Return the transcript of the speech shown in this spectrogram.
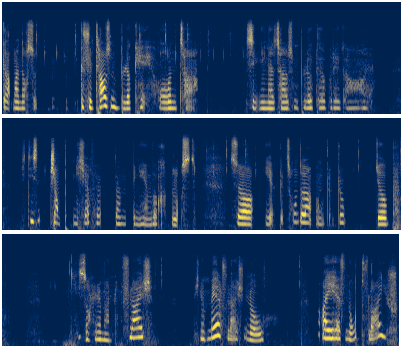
gerade mal noch so gefühlt 1000 Blöcke runter. sind nicht mehr 1000 Blöcke, aber egal. Ich diesen Jump nicht schaffe, dann bin ich einfach lost. So, hier geht's runter und jup, jup. Hier ist noch jemand Fleisch. Habe ich noch mehr Fleisch? No. I have not Fleisch.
